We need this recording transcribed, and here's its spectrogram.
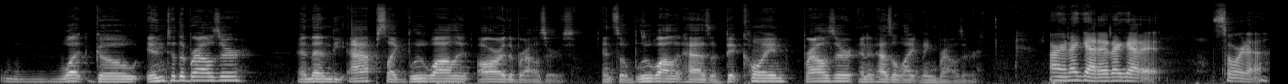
what go into the browser, and then the apps like Blue Wallet are the browsers. And so Blue Wallet has a Bitcoin browser and it has a Lightning browser. all right, I get it. I get it. Sorta.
